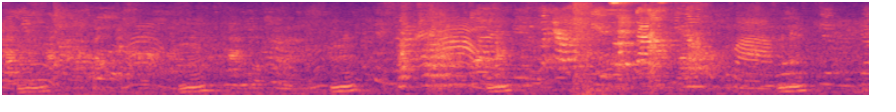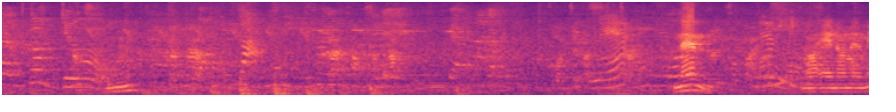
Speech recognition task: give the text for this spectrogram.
อืมอืมอืมข้าวอืมฝากอืมจึงอืม และแน่นแน่นนอแอนนอนแนนไ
